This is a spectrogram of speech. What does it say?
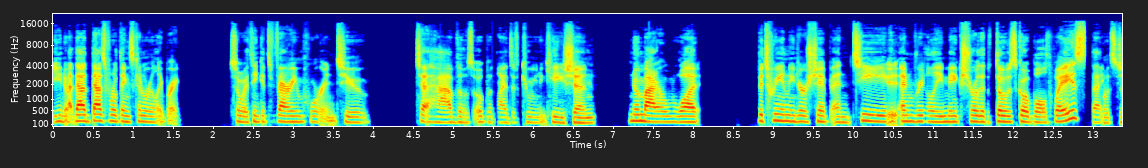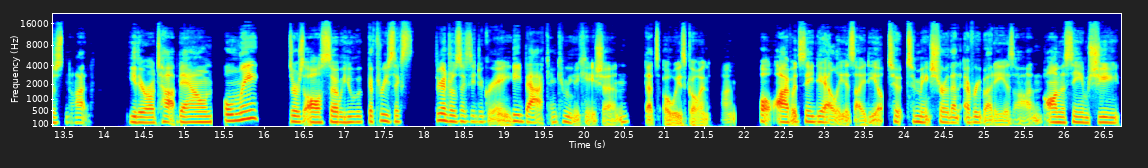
you know that that's where things can really break. So i think it's very important to to have those open lines of communication no matter what between leadership and team and really make sure that those go both ways that it's just not either a top down only. There's also you a 360 degree feedback and communication that's always going on. Well, I would say daily is ideal to to make sure that everybody is on on the same sheet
